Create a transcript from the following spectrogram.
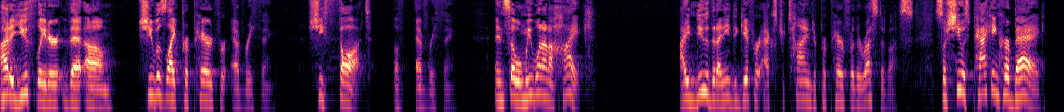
I had a youth leader that um, she was like prepared for everything. She thought of everything. And so when we went on a hike, I knew that I needed to give her extra time to prepare for the rest of us. So she was packing her bag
